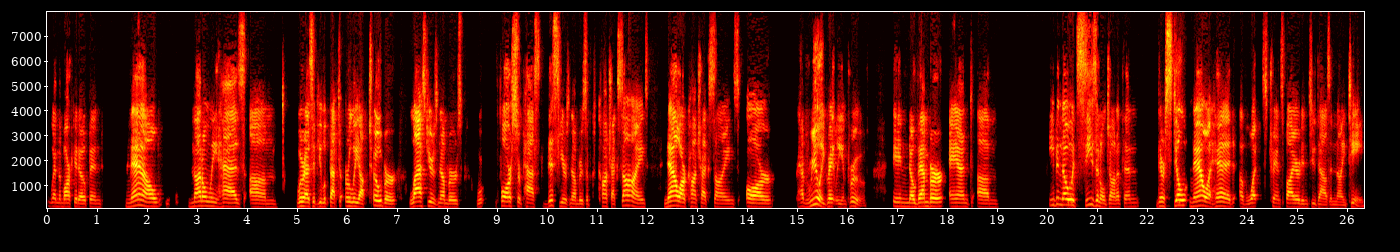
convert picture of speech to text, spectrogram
when the market opened now not only has um, whereas if you look back to early october last year's numbers far surpassed this year's numbers of contract signs. Now our contract signs are have really greatly improved in November, and um, even though it's seasonal, Jonathan, they're still now ahead of what's transpired in 2019.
